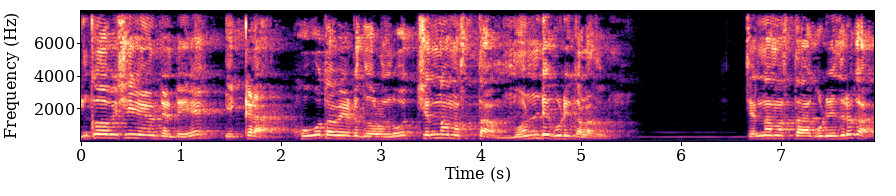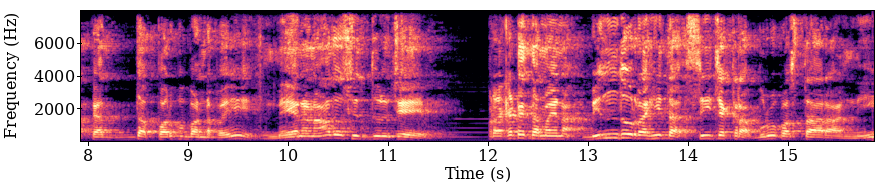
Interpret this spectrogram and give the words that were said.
ఇంకో విషయం ఏమిటంటే ఇక్కడ కూతవేటు దూరంలో చిన్నమస్త మొండి గుడి కలదు. చిన్నమస్తా గుడి ఎదురుగా పెద్ద పరుపు బండపై మేననాథ సిద్ధునిచే ప్రకటితమైన బిందు రహిత శ్రీచక్ర గురుప్రస్తారాన్ని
